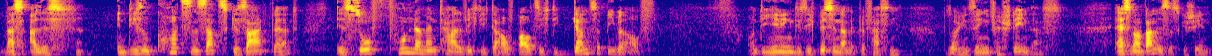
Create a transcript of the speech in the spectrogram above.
was alles in diesem kurzen Satz gesagt wird, ist so fundamental wichtig. Darauf baut sich die ganze Bibel auf. Und diejenigen, die sich ein bisschen damit befassen, solchen Dingen verstehen das. Erstmal, wann ist es geschehen?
